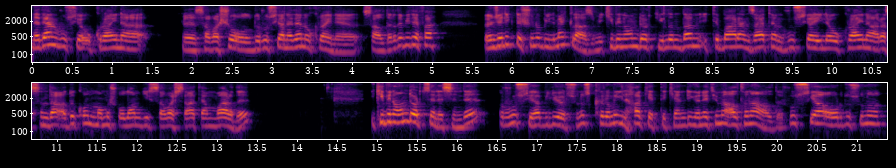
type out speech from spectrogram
Neden Rusya-Ukrayna e, savaşı oldu? Rusya neden Ukrayna'ya saldırdı? Bir defa Öncelikle şunu bilmek lazım. 2014 yılından itibaren zaten Rusya ile Ukrayna arasında adı konmamış olan bir savaş zaten vardı. 2014 senesinde Rusya biliyorsunuz Kırım'ı ilhak etti. Kendi yönetimi altına aldı. Rusya ordusunu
